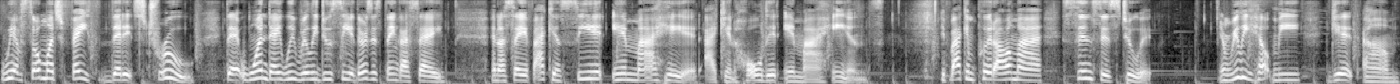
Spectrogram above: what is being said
We have so much faith that it's true that one day we really do see it. There's this thing I say, and I say, if I can see it in my head, I can hold it in my hands. If I can put all my senses to it and really help me get um,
